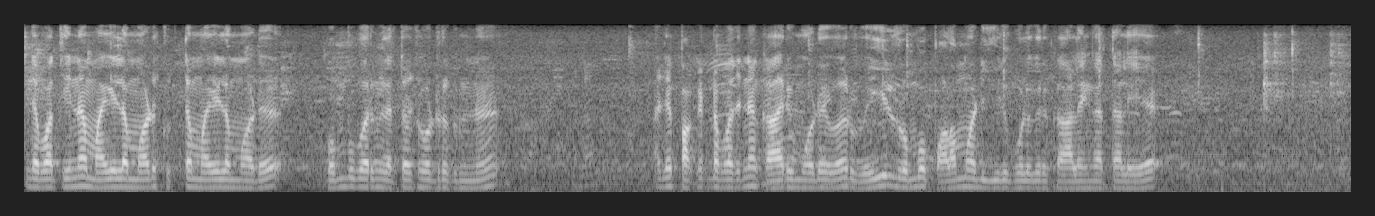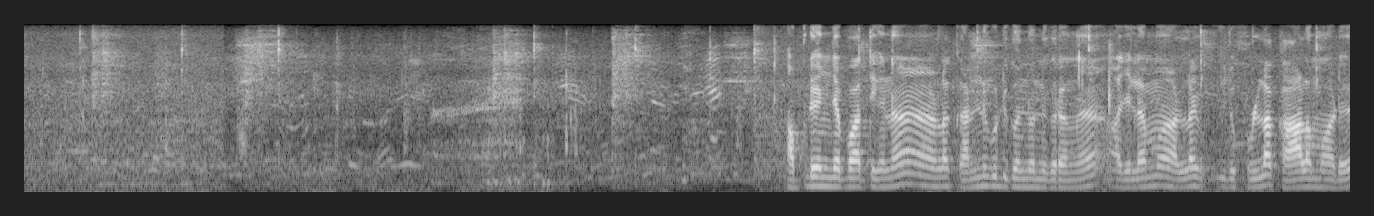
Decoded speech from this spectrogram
இந்த பார்த்தீங்கன்னா மயில மாடு சுத்த மயில மாடு. கொம்பு பாருங்கள் எத்தனை சோட்டு இருக்குன்னு. அதே பக்கத்தில் பார்த்தீங்கன்னா காரி மாடு வெயில் ரொம்ப பழமாடிக்குது போல இருக்குது காலைங்காத்தாலேயே அப்படி இங்கே பார்த்தீங்கன்னா நல்லா கண்ணுக்குட்டி கொண்டு வந்துக்கிறாங்க. அது இல்லாமல் நல்லா இது ஃபுல்லாக காளை மாடு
